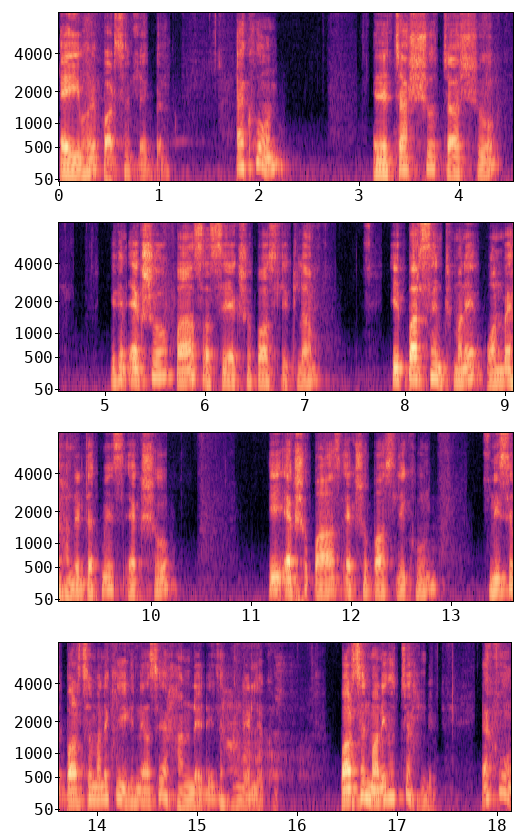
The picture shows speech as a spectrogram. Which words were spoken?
এইভাবে পার্সেন্ট লিখবেন। এখন এটা চারশো চারশো, এখানে একশো পাঁচ আছে, একশো পাঁচ লিখলাম। এই পার্সেন্ট মানে one by hundred that means একশো। এই একশো পাঁচ একশো পাঁচ লিখুন। নিচে পার্সেন্ট মানে কি? এখানে আছে হান্ড্রেড এই যে হান্ড্রেড লিখুন। পার্সেন্ট মানে হচ্ছে হান্ড্রেড এখন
